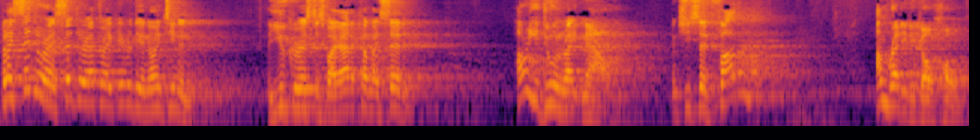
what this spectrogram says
But I said to her, I said to her after I gave her the anointing and the Eucharist as viaticum, I said, how are you doing right now? And she said, Father, I'm ready to go home.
